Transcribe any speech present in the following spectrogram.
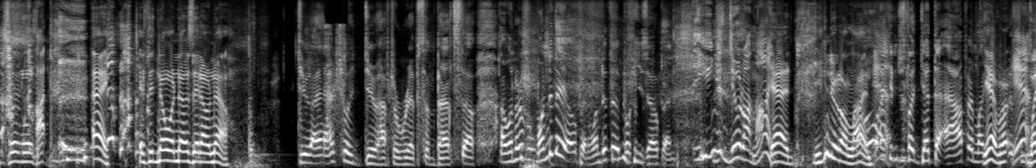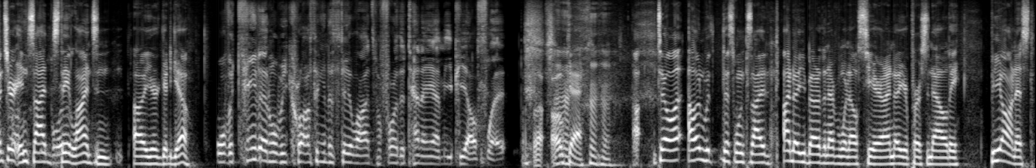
in journalism. I, hey, if the, no one knows, they don't know. Dude, I actually do have to rip some bets though. I wonder if, when did they open? When did the bookies open? You can just do it online. Yeah, you can do it online. Oh, I Yeah. can just like get the app and like. Yeah, Yeah. once you're inside state lines, and uh, you're good to go. Well, the key then will be crossing into state lines before the 10 a.m. EPL slate. Uh, okay. uh, so I- I'll end with this one because I I know you better than everyone else here. I know your personality. Be honest.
